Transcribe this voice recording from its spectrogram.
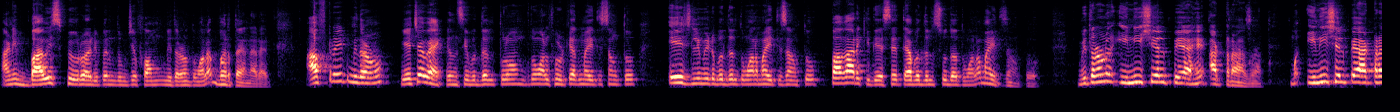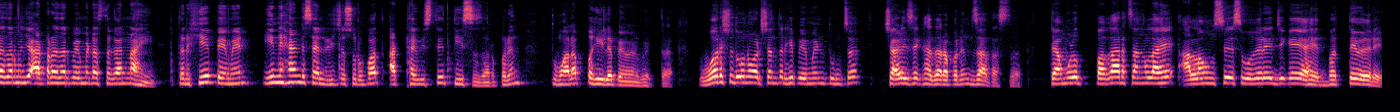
आणि बावीस फेब्रुवारीपर्यंत तुमचे फॉर्म मित्रांनो तुम्हाला भरता येणार आहेत. आफ्टर एट मित्रांनो याच्या व्हॅकन्सी बद्दल तुम्हाला थोडक्यात माहिती सांगतो. एज लिमिटबद्दल तुम्हाला माहिती सांगतो. पगार किती असते त्याबद्दल सुद्धा तुम्हाला माहिती सांगतो. मित्रांनो इनिशियल पे आहे अठरा हजार. मग इनिशियल पे अठरा हजार म्हणजे अठरा हजार पेमेंट असतं का? नाही. तर हे पेमेंट इन हँड सॅलरीच्या स्वरूपात अठ्ठावीस ते तीस हजारपर्यंत तुम्हाला पहिलं पेमेंट भेटतं. वर्ष दोन वर्षांतर हे पेमेंट तुमचं चाळीस एक हजारापर्यंत जात असतं. त्यामुळे पगार चांगला आहे अलाउन्सेस वगैरे जे काही आहेत भत्ते वगैरे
